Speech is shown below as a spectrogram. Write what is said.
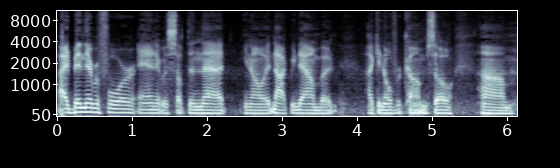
I'd been there before, and it was something that you know it knocked me down, but I can overcome. So um,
